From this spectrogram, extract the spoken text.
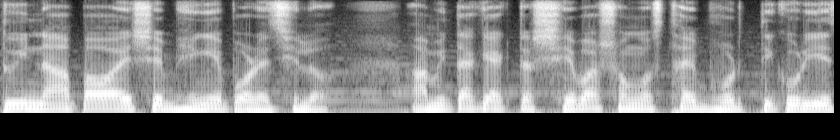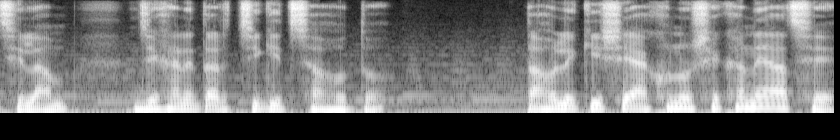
তুই না পাওয়ায় সে ভেঙে পড়েছিল। আমি তাকে একটা সেবা সংস্থায় ভর্তি করিয়েছিলাম, যেখানে তার চিকিৎসা হতো। তাহলে কি সে এখনও সেখানে আছে?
